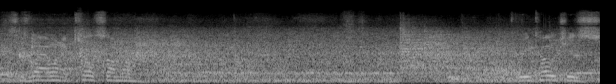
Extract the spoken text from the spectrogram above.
This is why I want to kill someone. Three coaches.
